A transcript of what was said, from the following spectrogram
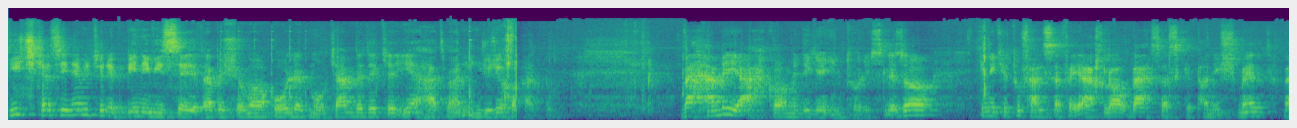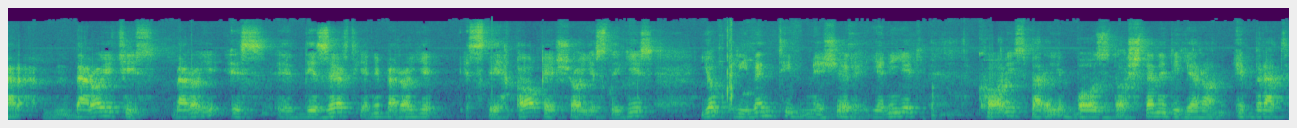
هیچ کسی نمی‌تونه بینویسه و به شما قول محکم بده که این حتما اینجوری خواهد بود. و همه احکام دیگه اینطوریست. لذا اینی که تو فلسفه اخلاق بحث است که پانیشمنت برای چیست؟ برای دزرت یعنی برای استحقاق شایستگی است یا پریونتیو میشره یعنی یک کاری است برای بازداشتن دیگران عبرت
